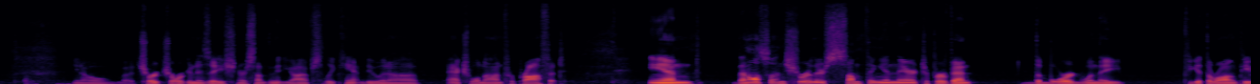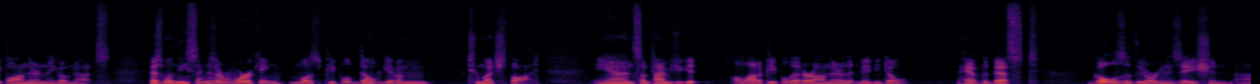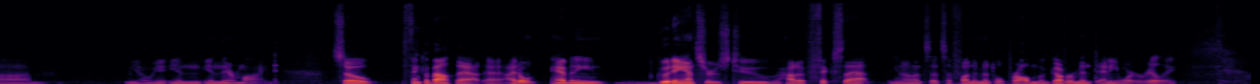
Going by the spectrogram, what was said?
you know, a church organization or something that you absolutely can't do in a actual non-for-profit. And then also ensure there's something in there to prevent the board when they, if you get the wrong people on there and they go nuts. Because when these things are working, most people don't give them too much thought. And sometimes you get a lot of people that are on there that maybe don't have the best goals of the organization, um, you know, in in their mind. So think about that. I don't have any good answers to how to fix that. You know, that's that's a fundamental problem of government anywhere really.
